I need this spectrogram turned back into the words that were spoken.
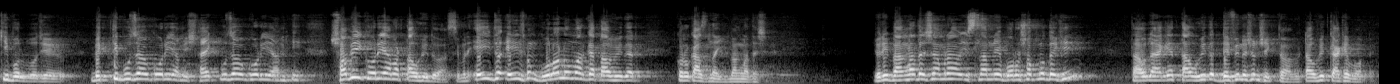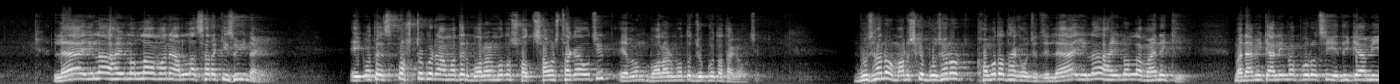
কি বলব যে, ব্যক্তি পূজাও করি, আমি শায়েক পূজাও করি, আমি সবই করি, আবার তাওহিদও আছে। মানে এই এই গোলালো মার্কা তাওহিদের কোনো কাজ নাই বাংলাদেশে। যদি বাংলাদেশে আমরা ইসলাম নিয়ে বড় স্বপ্ন দেখি, তাহলে আগে তাওহিদের ডেফিনেশন শিখতে হবে। তাওহিদ কাকে বলে? লা ইলাহা মানে আল্লাহ ছাড়া কিছুই নাই। এই কথা স্পষ্ট করে আমাদের বলার মতো সৎসাহস থাকা উচিত এবং বলার মতো যোগ্যতা থাকা উচিত। বোঝানো, মানুষকে বোঝানোর ক্ষমতা থাকা উচিত যে লা ইলাহা ইল্লাল্লাহ মানে কি? মানে আমি কালিমা পড়েছি, এদিকে আমি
